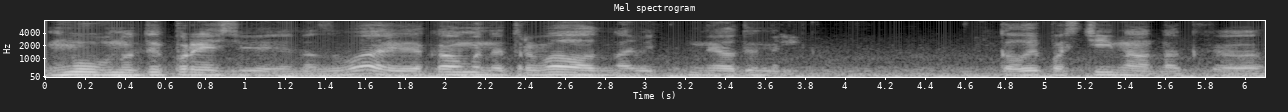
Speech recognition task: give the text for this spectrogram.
Таку мовну депресію я її називаю, яка в мене тривала навіть не один рік. Коли постійно так е,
